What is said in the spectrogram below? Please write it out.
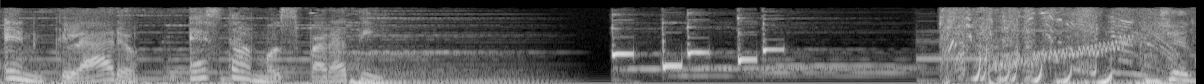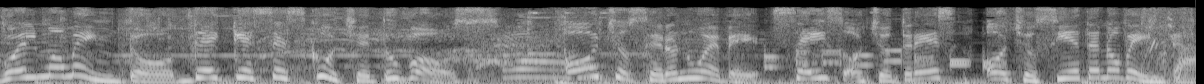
En Claro, estamos para ti. Llegó el momento de que se escuche tu voz. 809-683-8790.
